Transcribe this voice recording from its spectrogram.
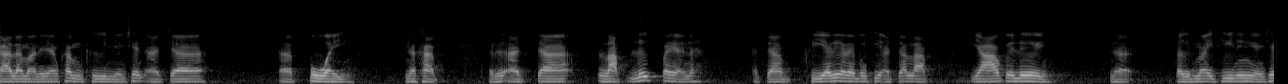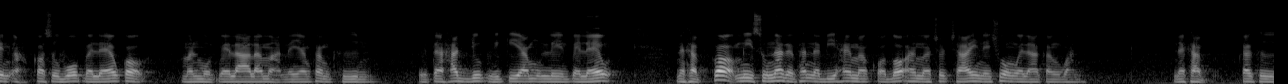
การละหมาดในยามค่ำคืน อย่างเช่นอาจจะป่วยนะครับ หรืออาจจะหลับลึกไปนะอาจจะเพลียหรืออะไรบางทีอาจจะหลับยาวไปเลยนะตื่นมาอีกทีนึงอย่างเช่นอะก็ซูโบไปแล้วก็มันหมดเวลาละหมาดในยามค่ำคืน หรือแต่ฮัดยุดหรือกิยามุลเลนไปแล้ว นะครับก็มีสุนนะจากท่านนาบีให้มากอดอให้มาชดใช้ในช่วงเวลากลางวันนะครับ ก็คือ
